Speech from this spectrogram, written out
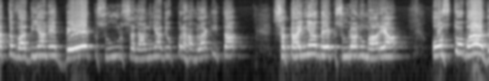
ਅੱਤਵਾਦੀਆਂ ਨੇ ਬੇਕਸੂਰ ਸੈਲਾਨੀਆਂ ਦੇ ਉੱਪਰ ਹਮਲਾ ਕੀਤਾ, ਸਤਾਈਆਂ ਬੇਕਸੂਰਾਂ ਨੂੰ ਮਾਰਿਆ। ਉਸ ਤੋਂ ਬਾਅਦ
